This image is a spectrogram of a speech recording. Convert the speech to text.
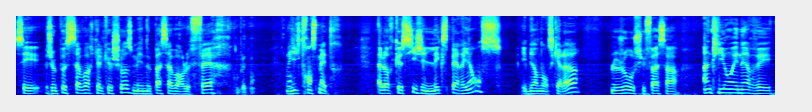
C'est je peux savoir quelque chose mais ne pas savoir le faire complètement ni oui. le transmettre. Alors que si j'ai l'expérience, eh bien dans ce cas-là, le jour où je suis face à un client énervé,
